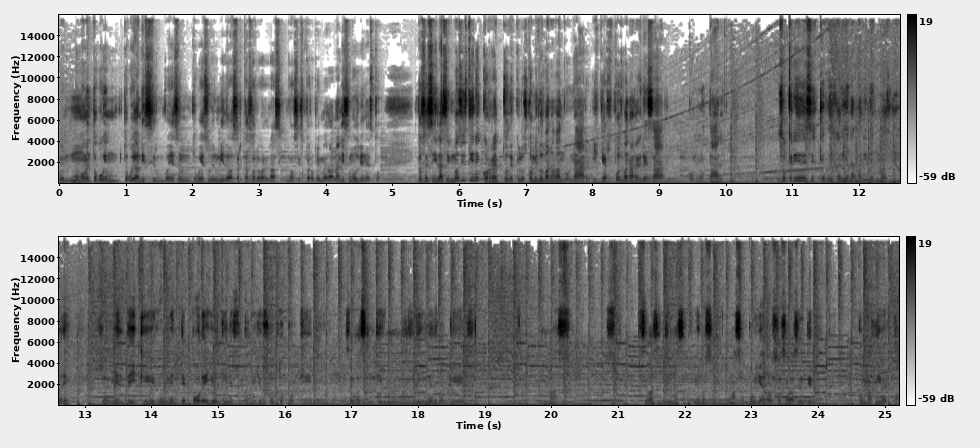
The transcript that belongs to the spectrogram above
En un momento voy, te, voy a decir, voy a te voy a subir un video acerca sobre la hipnosis, pero primero analicemos bien esto. Entonces, si la hipnosis tiene correcto de que los Kwamis los van a abandonar y que después van a regresar como tal, eso quería decir que dejarían a Marinette más libre realmente y que realmente por ello tiene su cabello suelto porque se va a sentir más libre de lo que es. Más se va a sentir más, menos, más apoyado, o sea, se va a sentir con más libertad.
